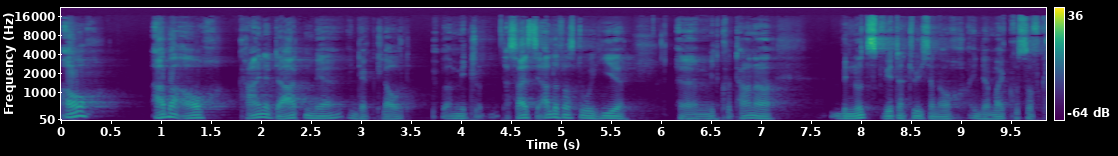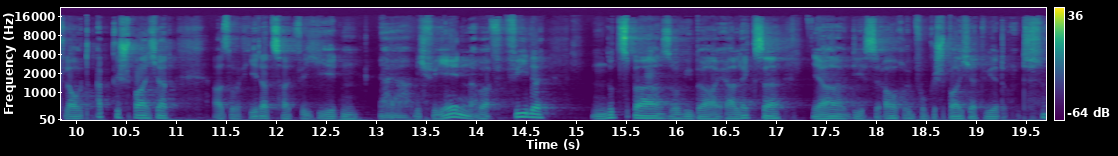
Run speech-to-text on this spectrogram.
Auch, aber auch keine Daten mehr in der Cloud übermitteln. Das heißt, alles, was du hier äh, mit Cortana benutzt, wird natürlich dann auch in der Microsoft Cloud abgespeichert. Also jederzeit für jeden, naja, nicht für jeden, aber für viele nutzbar, so wie bei Alexa, ja, die ist ja auch irgendwo gespeichert wird und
